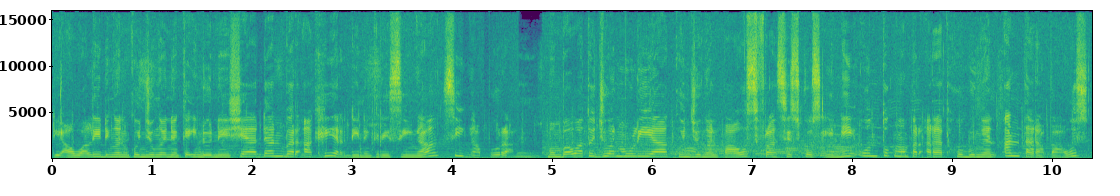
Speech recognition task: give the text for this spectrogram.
Diawali dengan kunjungannya ke Indonesia dan berakhir di negeri Singa, Singapura. Membawa tujuan mulia, kunjungan Paus Fransiskus ini untuk mempererat hubungan antara Paus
